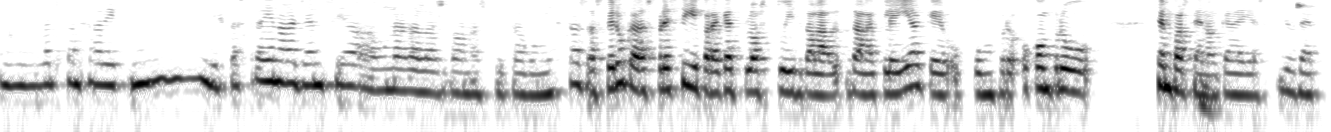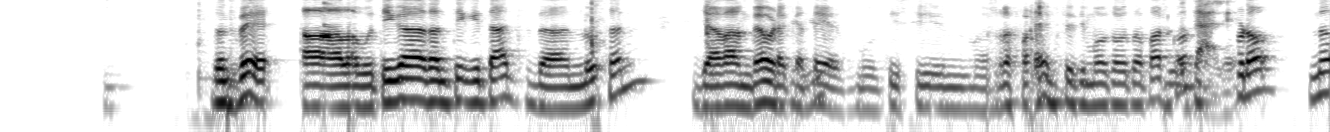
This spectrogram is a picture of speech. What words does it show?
mm, vaig pensar, dic, mm, li estàs traient a l'agència a una de les dones protagonistes. Espero que després sigui per aquest plot twist de la, de la Cleia que ho compro, ho compro 100% el que deies, Josep. Doncs bé, a la botiga d'antiguitats d'en Luthen ja vam veure que té moltíssimes referències i molts autopascos, Brutal, eh? però no,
